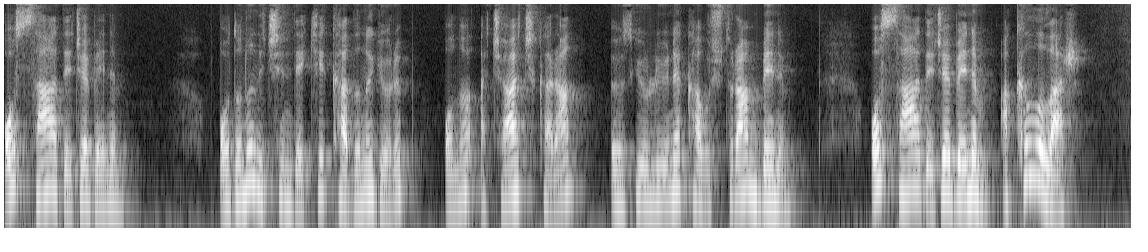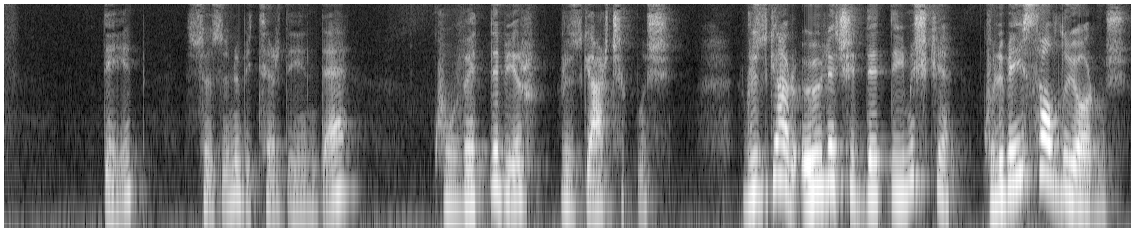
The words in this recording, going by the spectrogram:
O sadece benim. Odunun içindeki kadını görüp onu açığa çıkaran, özgürlüğüne kavuşturan benim. O sadece benim, akıllılar." deyip sözünü bitirdiğinde kuvvetli bir rüzgar çıkmış. Rüzgar öyle şiddetliymiş ki kulübeyi sallıyormuş.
